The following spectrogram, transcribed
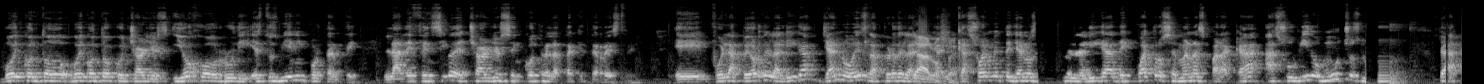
Voy con todo, voy con todo con Chargers. Y ojo, Rudy, esto es bien importante. La defensiva de Chargers en contra del ataque terrestre. Eh, fue la peor de la liga, ya no es la peor de la liga. Y casualmente ya no es de la liga. De cuatro semanas para acá ha subido muchos. O sea,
